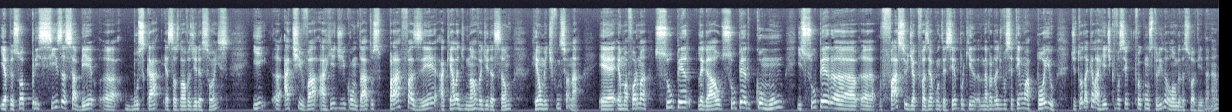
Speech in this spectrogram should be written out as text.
e a pessoa precisa saber uh, buscar essas novas direções e uh, ativar a rede de contatos para fazer aquela nova direção realmente funcionar é uma forma super legal, super comum e super uh, uh, fácil de fazer acontecer, porque na verdade você tem um apoio de toda aquela rede que você foi construindo ao longo da sua vida, né?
